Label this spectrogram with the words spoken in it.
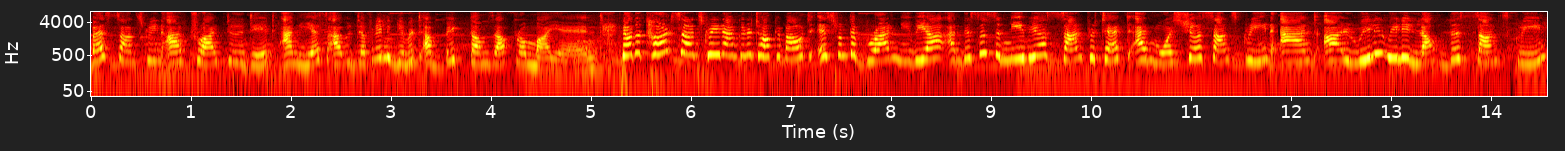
best sunscreen I've tried till date. And yes I will definitely give it a big thumbs up from my end. Now the third sunscreen I'm going to talk about is from the brand Nivea. And this is the Nivea Sun Protect and Moisture Sunscreen. And I really really love this sunscreen.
